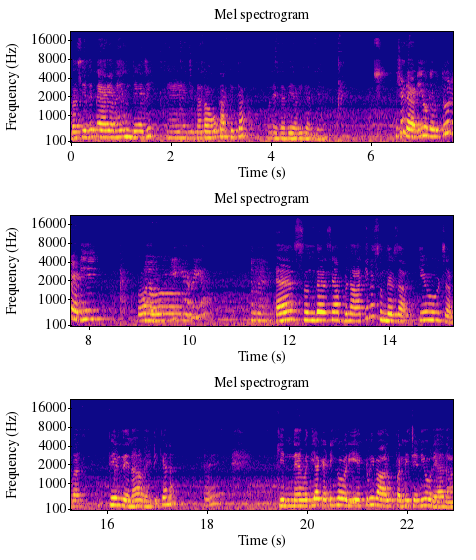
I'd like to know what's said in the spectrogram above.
ਬਸ ਇਹਦੇ ਪੈਰ ਐਵੇਂ ਹੀ ਹੁੰਦੇ ਆ ਜੀ ਜਿੱਦਾਂ ਦਾ ਉਹ ਕਰ ਦਿੱਤਾ ਹੁਣ ਇਦਾਂ ਦੇ ਆ ਵੀ ਕਰਦੇ ਆ। ਅੱਛਾ ਰੈਡੀ ਹੋ ਗਏ ਤੂੰ ਰੈਡੀ ਓਹੋ ਐ ਸੁੰਦਰ सा बना के ना सुंदर सा क्यूट सा बस फिर देना हमें ठीक है ना ਹੈਂ। ਕਿੰਨੇ ਵਧੀਆ ਕਟਿੰਗ ਹੋ ਰਹੀ ਹੈ ਇੱਕ ਵੀ ਵਾਲ ਉੱਪਰ ਨੀਚੇ ਨਹੀਂ ਹੋ ਰਿਹਾ ਇਹਦਾ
